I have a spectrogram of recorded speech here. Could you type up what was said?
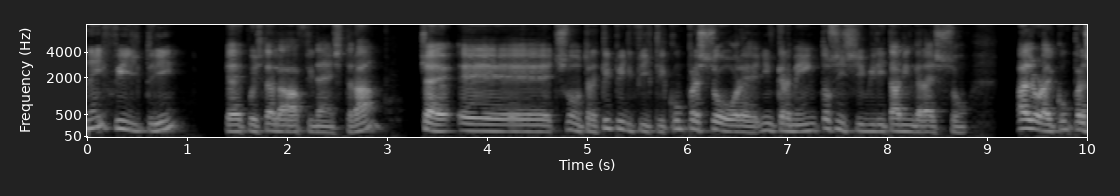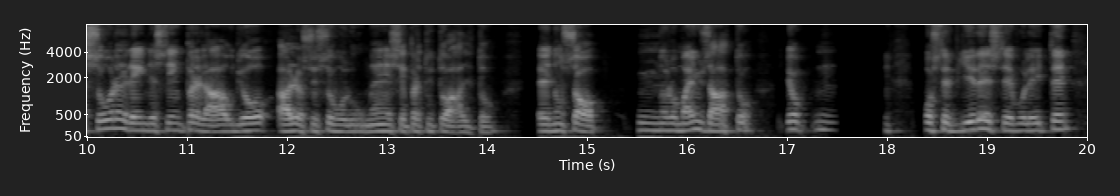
Nei filtri, che questa è la finestra, cioè, eh, ci sono tre tipi di filtri, compressore, incremento, sensibilità d'ingresso. Allora, il compressore rende sempre l'audio allo stesso volume, sempre tutto alto. Eh, non so, non l'ho mai usato. Io mh, mm, può servire se volete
